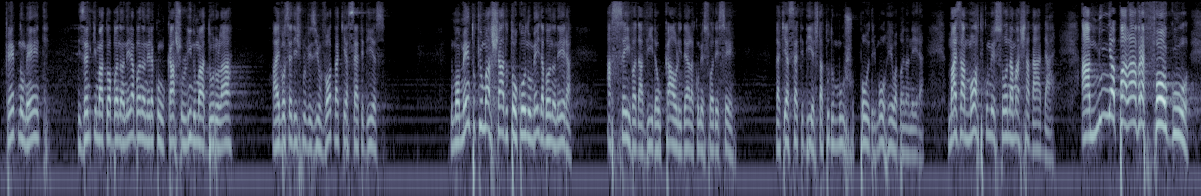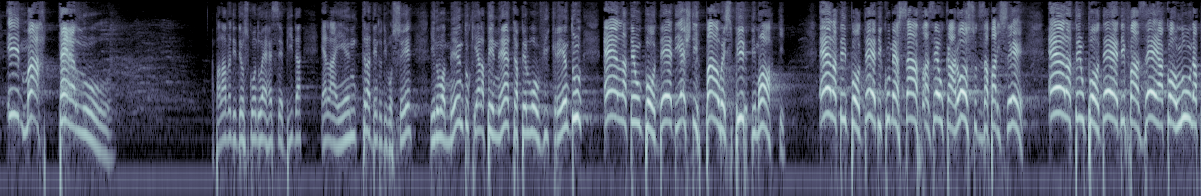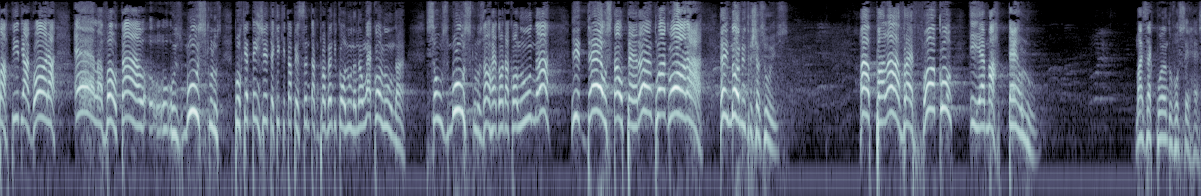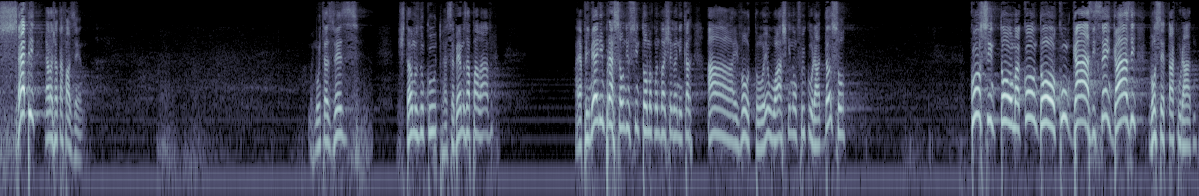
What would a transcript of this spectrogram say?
crente não mente, dizendo que matou a bananeira, a bananeira com um cacho lindo maduro lá, Aí você diz para o vizinho: volta daqui a sete dias. No momento que o machado tocou no meio da bananeira, a seiva da vida, o caule dela começou a descer. Daqui a sete dias está tudo murcho, podre, morreu a bananeira. Mas a morte começou na machadada. A minha palavra é fogo e martelo. A palavra de Deus, quando é recebida, ela entra dentro de você, e no momento que ela penetra pelo ouvir crendo, ela tem um poder de extirpar o espírito de morte. Ela tem poder de começar a fazer o caroço desaparecer. Ela tem o poder de fazer a coluna a partir de agora ela voltar os músculos, porque tem gente aqui que está pensando que está com problema de coluna. Não é coluna. São os músculos ao redor da coluna e Deus está operando agora, em nome de Jesus. A palavra é fogo e é martelo. Mas é quando você recebe, ela já está fazendo. Muitas vezes, estamos no culto, recebemos a palavra. Aí a primeira impressão de um sintoma quando vai chegando em casa, ai, voltou, eu acho que não fui curado. Dançou com sintoma, com dor, com gase, sem gase, você está curado.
